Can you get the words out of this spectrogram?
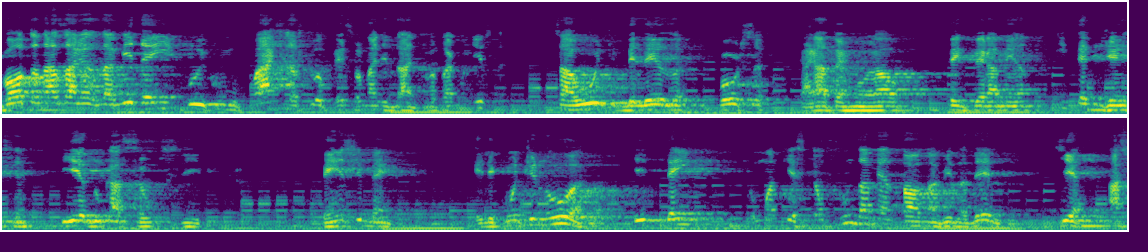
volta nas áreas da vida e inclui como parte da sua personalidade protagonista saúde, beleza, força, caráter moral, temperamento, inteligência e educação cívica. Pense bem, ele continua e tem uma questão fundamental na vida dele, que é as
